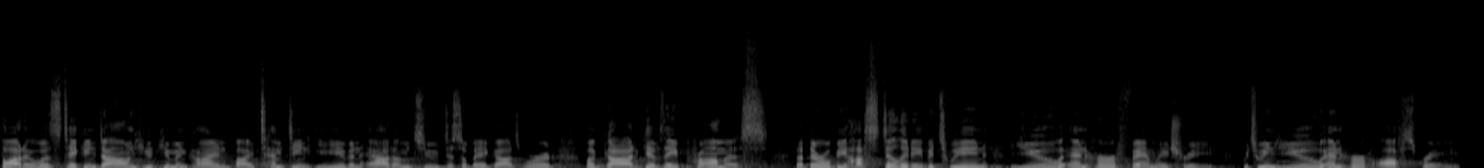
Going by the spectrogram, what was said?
thought it was taking down humankind by tempting Eve and Adam to disobey God's word, but God gives a promise that there will be hostility between you and her family tree, between you and her offspring.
